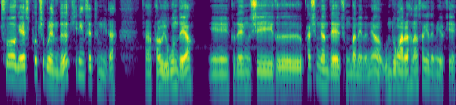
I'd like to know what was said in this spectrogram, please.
추억의 스포츠 브랜드 키링 세트입니다. 자, 바로 요건데요. 예, 그 당시 그 80년대 중반에는요, 운동화를 하나 사게 되면 이렇게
